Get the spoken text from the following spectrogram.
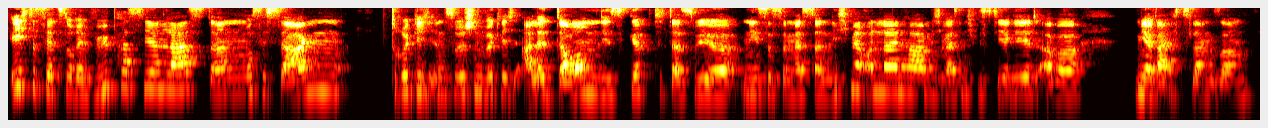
ich das jetzt so Revue passieren lasse, dann muss ich sagen, drücke ich inzwischen wirklich alle Daumen, die es gibt, dass wir nächstes Semester nicht mehr online haben. Ich weiß nicht, wie es dir geht, aber mir reicht es langsam.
